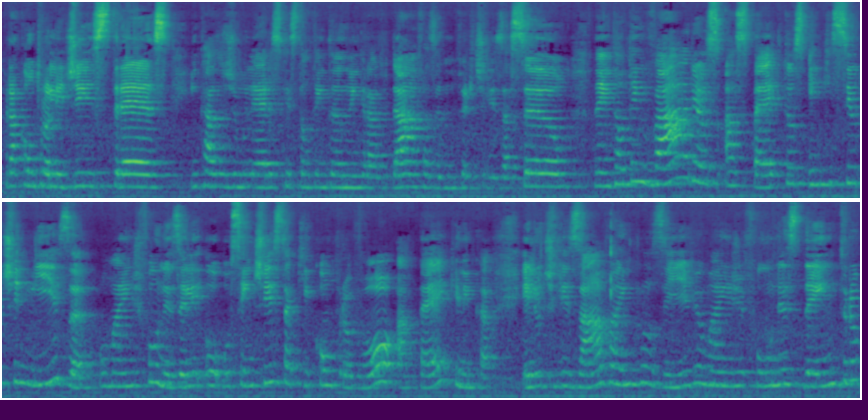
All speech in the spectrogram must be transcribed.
para controle de estresse em casos de mulheres que estão tentando engravidar, fazendo fertilização. Né? Então, tem vários aspectos em que se utiliza o mindfulness. Ele, o, o cientista que comprovou a técnica, ele utilizava inclusive o mindfulness dentro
